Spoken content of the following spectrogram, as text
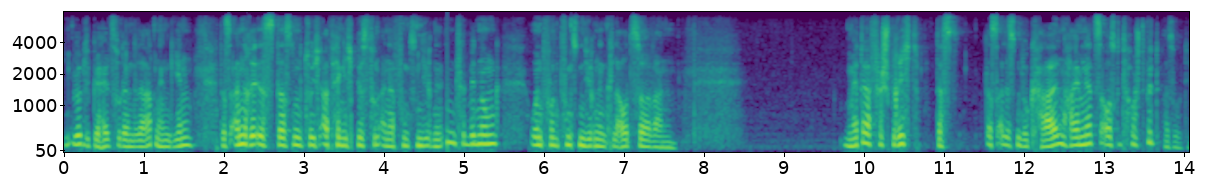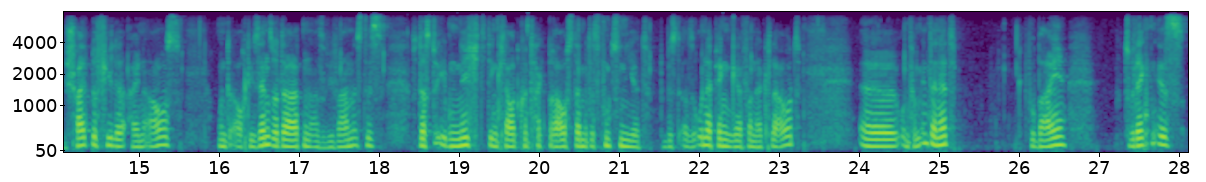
Überblick behältst, wo deine Daten hingehen. Das andere ist, dass du natürlich abhängig bist von einer funktionierenden Innenverbindung und von funktionierenden Cloud-Servern. Meta verspricht, dass das alles im lokalen Heimnetz ausgetauscht wird, also die Schaltbefehle ein, aus und auch die Sensordaten, also wie warm ist es, sodass du eben nicht den Cloud-Kontakt brauchst, damit es funktioniert. Du bist also unabhängiger von der Cloud äh, und vom Internet. Wobei zu bedenken ist,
